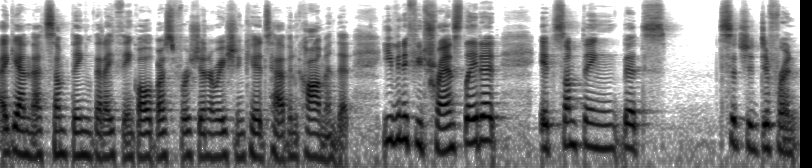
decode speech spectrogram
again, that's something that I think all of us first generation kids have in common. That even if you translate it, it's something that's such a different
